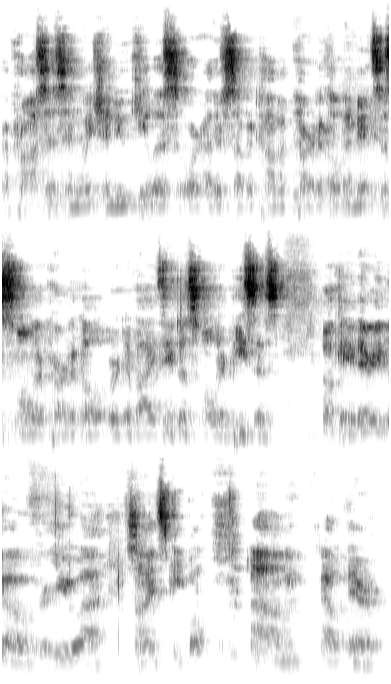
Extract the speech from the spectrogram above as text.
A process in which a nucleus or other subatomic particle emits a smaller particle or divides into smaller pieces. Okay, there you go for you uh, science people um, out there.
